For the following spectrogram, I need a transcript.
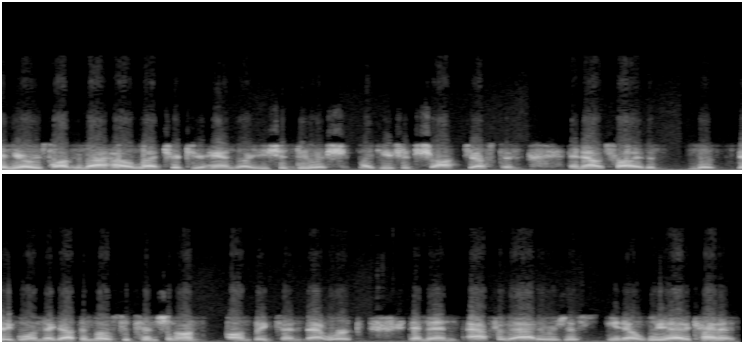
and you're always talking about how electric your hands are. You should do a sh- like you should shock Justin, and that was probably the the big one that got the most attention on on Big Ten Network. And then after that, it was just you know we had to kind of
